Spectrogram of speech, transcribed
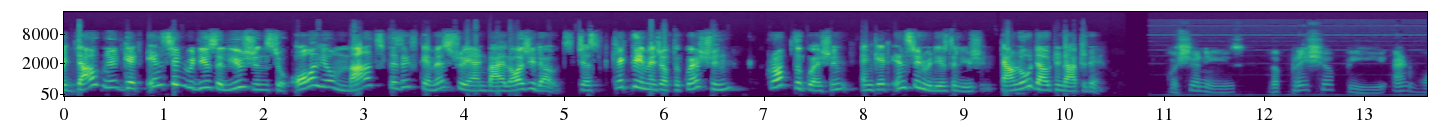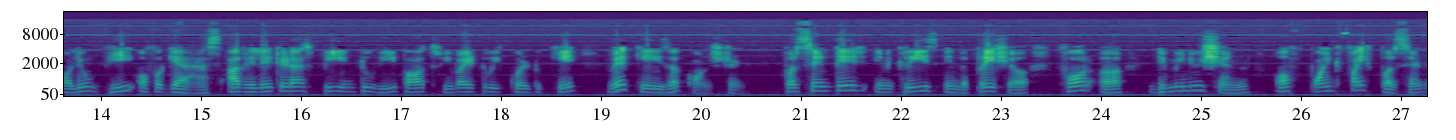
With Doubtnut, get instant video solutions to all your maths, physics, chemistry, and biology doubts. Just click the image of the question, crop the question, and get instant video solution. Download Doubtnut app today. Question is, the pressure P and volume V of a gas are related as P into V power 3 by 2 equal to K, where K is a constant. Percentage increase in the pressure for a diminution of 0.5%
